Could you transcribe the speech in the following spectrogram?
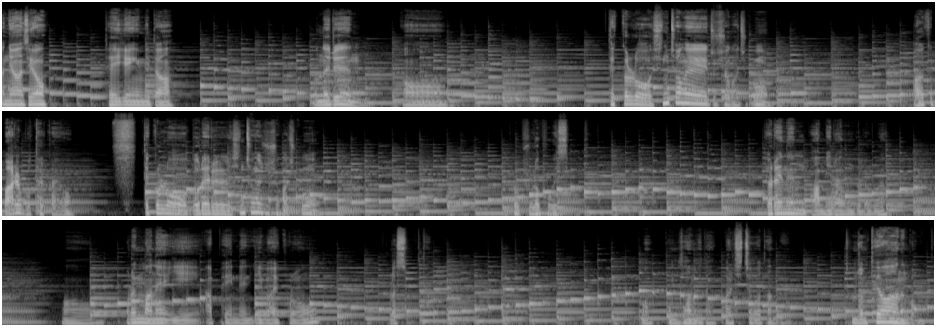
안녕하세요. 데이갱입니다. 오늘은 어 댓글로 신청해 주셔가지고 아 이렇게 말을 못할까요? 댓글로 노래를 신청해 주셔가지고 그걸 불러보겠습니다. 별에는 밤이라는 노래고요. 어 오랜만에 이 앞에 있는 이 마이크로 불렀습니다. 어, 감사합니다. 말 진짜 못한다. 점점 퇴화하는 것 같아.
